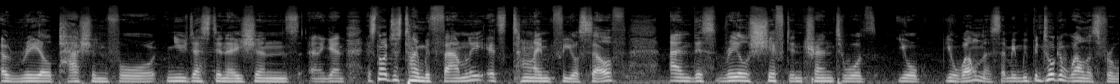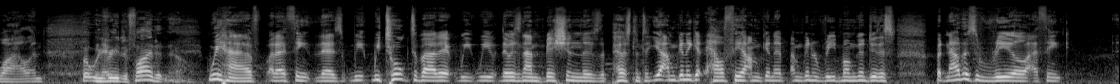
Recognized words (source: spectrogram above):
a real passion for new destinations, and again, it's not just time with family; it's time for yourself, and this real shift in trend towards your your wellness. I mean, we've been talking about wellness for a while, and but we've you know, redefined it now. We have, but I think there's we, we talked about it. We, we there was an ambition. There's the personal. T- yeah, I'm going to get healthier. I'm going to I'm going to read more. I'm going to do this. But now there's a real, I think, uh,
